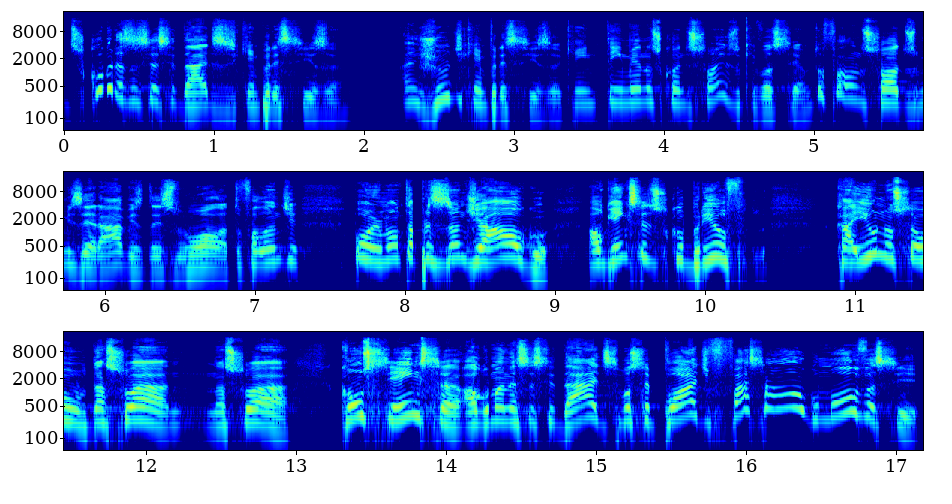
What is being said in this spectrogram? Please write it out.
descubra as necessidades de quem precisa. Ajude quem precisa, quem tem menos condições do que você. Não estou falando só dos miseráveis, da esmola. Estou falando de, pô, o irmão está precisando de algo. Alguém que você descobriu, caiu no seu, na, sua, na sua consciência alguma necessidade. Se você pode, faça algo, mova-se.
